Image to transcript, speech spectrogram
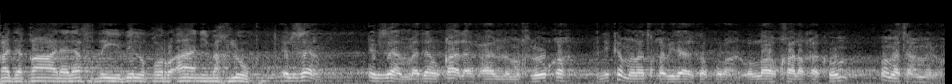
قد قال لفظي بالقرآن مخلوق. إلزام إلزام. ما دام قال أفعالنا مخلوقة يعني كما نطق بذلك القرآن والله خلقكم وما تعملون.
